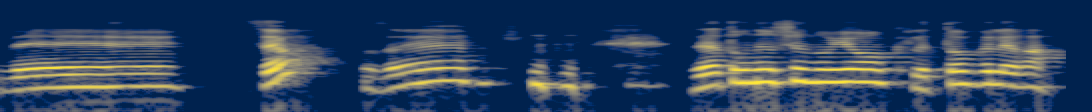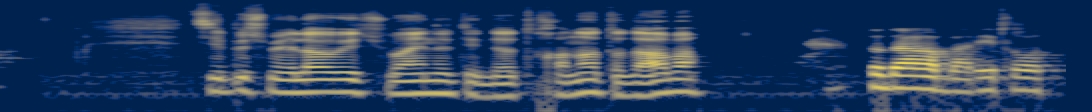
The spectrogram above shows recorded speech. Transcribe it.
וזהו, זה, זה הטורניר של ניו יורק, לטוב ולרע. ציפי שמילוביץ', ynet ידיעות אחרונות, תודה רבה. תודה רבה, להתראות.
